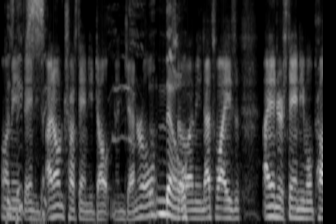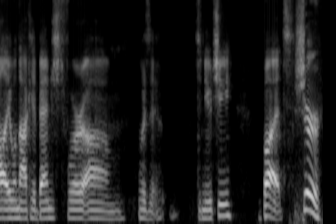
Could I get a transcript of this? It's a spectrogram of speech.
Well, I mean, Andy, se- I don't trust Andy Dalton in general. No, so I mean that's why he's. I understand he will probably will not get benched for um, who is it, DiNucci, but sure,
